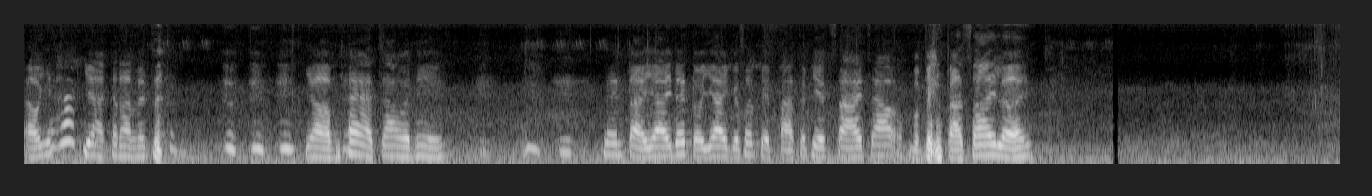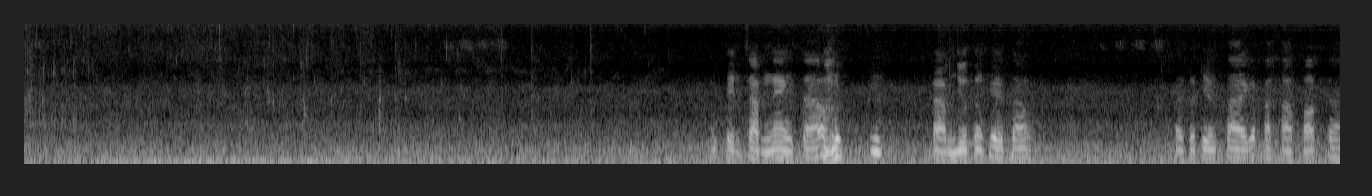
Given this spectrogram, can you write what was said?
เอายากยากขนาดเลยจ้ะ ยอมแพ้เจ้าวันนี้ เล่นแต่ใหญ่ได้ตัวใหญ่ก็ต้องเป็นปลาตะเพียนซ้ายเจ้าบ่เป็นปลาซ้ายเลยเป็นจำแน่งเจ้าถามอยู่ตรงเพศเจ้าปลาตะเพียนซ้ายก็ปลาขาวป๊อกเจ้า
